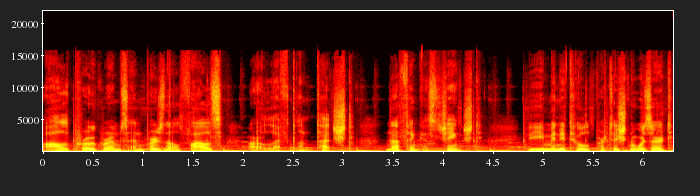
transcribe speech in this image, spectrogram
All programs and personal files are left untouched, nothing has changed. The Minitool Partition Wizard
